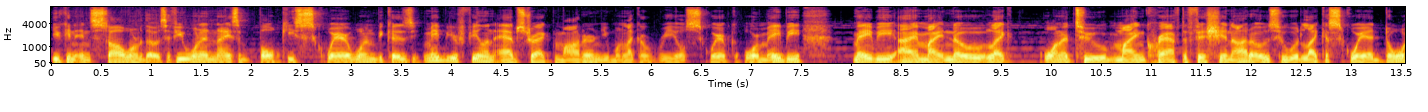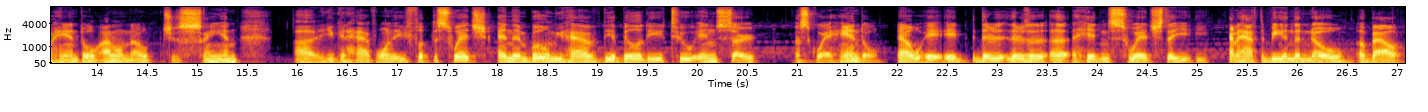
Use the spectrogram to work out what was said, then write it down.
you can install one of those. If you want a nice bulky square one because maybe you're feeling abstract modern you want like a real square or maybe maybe I might know like one or two Minecraft aficionados who would like a square door handle. I don't know, just saying. Uh, you could have one that you flip the switch and then boom, you have the ability to insert a square handle. Now, it, it there, there's a, a, hidden switch that you, you kind of have to be in the know about,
